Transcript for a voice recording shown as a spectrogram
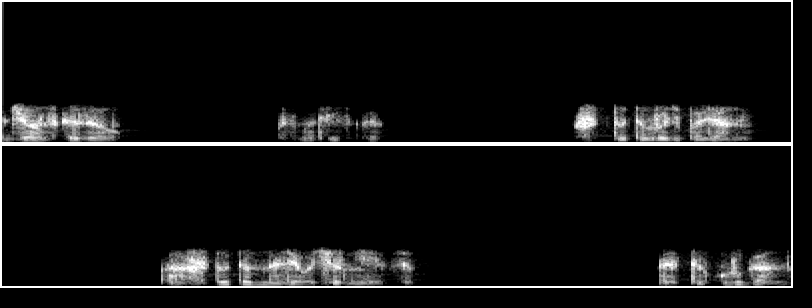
Джон сказал, «Посмотрите-ка, что-то вроде поляны. А что там налево чернеется?» «Это курган.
